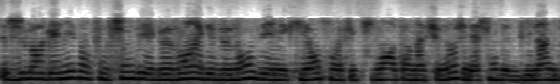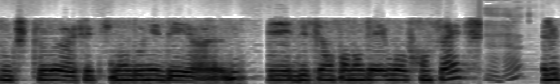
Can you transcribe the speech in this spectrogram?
Je m'organise en fonction des besoins et des demandes et mes clients sont effectivement internationaux. J'ai la chance d'être bilingue, donc je peux euh, effectivement donner des, euh, des, séances en anglais ou en français. Mhm. J'ai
